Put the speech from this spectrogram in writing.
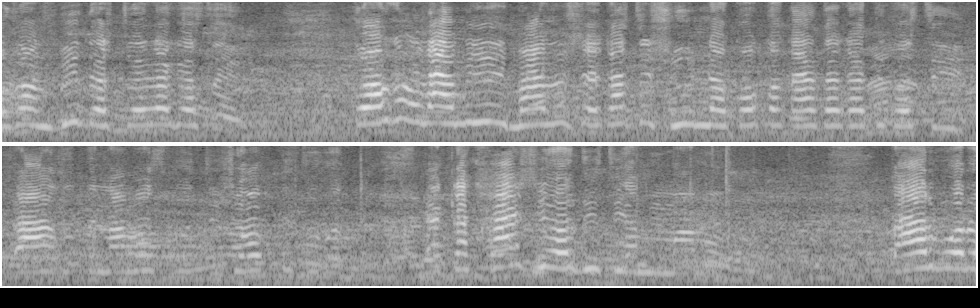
যখন বিদেশ চলে গেছে তখন আমি মানুষের কাছে শুনি না কত কাটাকাটি করছি রাজতে নামাজ করছি সব কিছু করছি। একটা খাসিও দিচ্ছি আমি মানুষ তারপরে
